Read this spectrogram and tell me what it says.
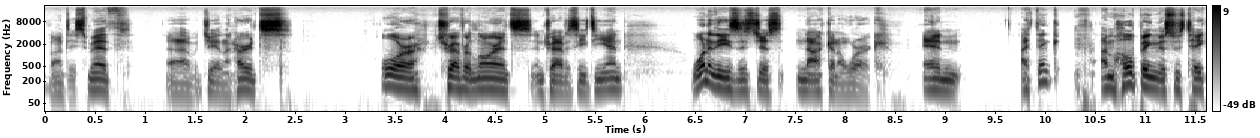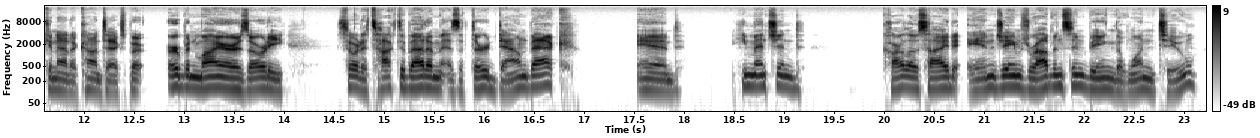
DeVonta Smith, uh, Jalen Hurts or Trevor Lawrence and Travis Etienne. One of these is just not going to work. And I think I'm hoping this was taken out of context, but Urban Meyer has already sort of talked about him as a third down back. And he mentioned Carlos Hyde and James Robinson being the one two.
